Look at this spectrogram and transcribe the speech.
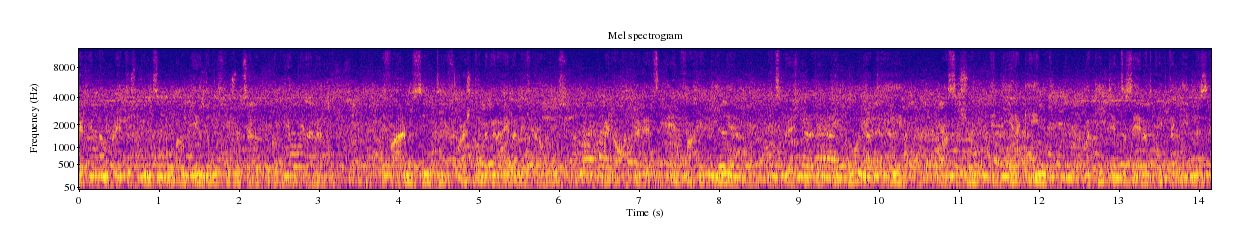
weil ein komplettes Spiel zu programmieren, da muss man schon selber programmieren können. Vor allem sind die Vorstellungen relativ groß, Beispiel den DQIAT, was ja schon jeder kennt, man gibt etwas ein und kriegt Ergebnisse.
